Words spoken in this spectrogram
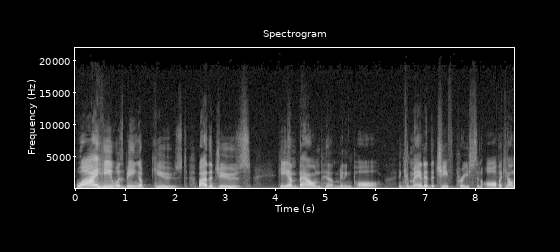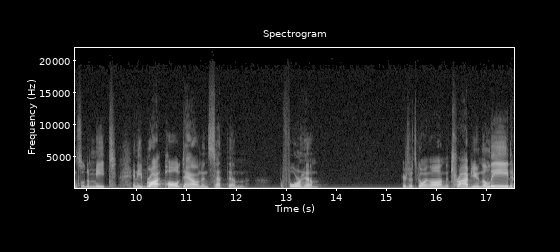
why he was being accused by the Jews, he unbound him, meaning Paul, and commanded the chief priests and all the council to meet. And he brought Paul down and set them before him. Here's what's going on the tribune, the lead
